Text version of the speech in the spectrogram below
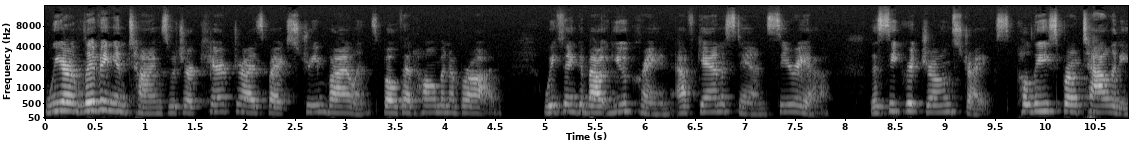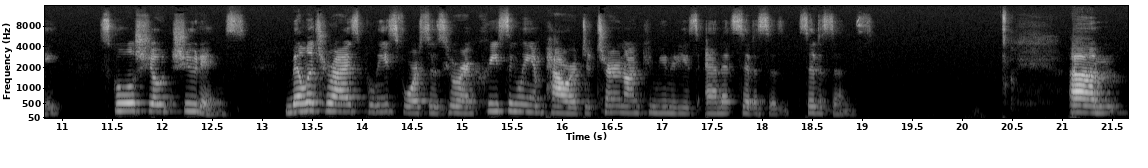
We are living in times which are characterized by extreme violence, both at home and abroad we think about Ukraine, Afghanistan, Syria, the secret drone strikes, police brutality, school sh- shootings, militarized police forces who are increasingly empowered to turn on communities and its citizens. Um,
